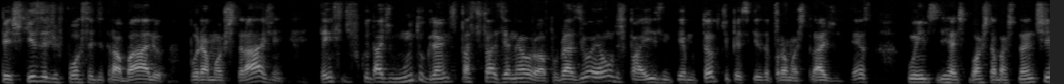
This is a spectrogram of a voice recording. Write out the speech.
pesquisa de força de trabalho por amostragem tem-se dificuldades muito grandes para se fazer na Europa. O Brasil é um dos países, em termos tanto de pesquisa por amostragem de censo, com índice de resposta bastante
